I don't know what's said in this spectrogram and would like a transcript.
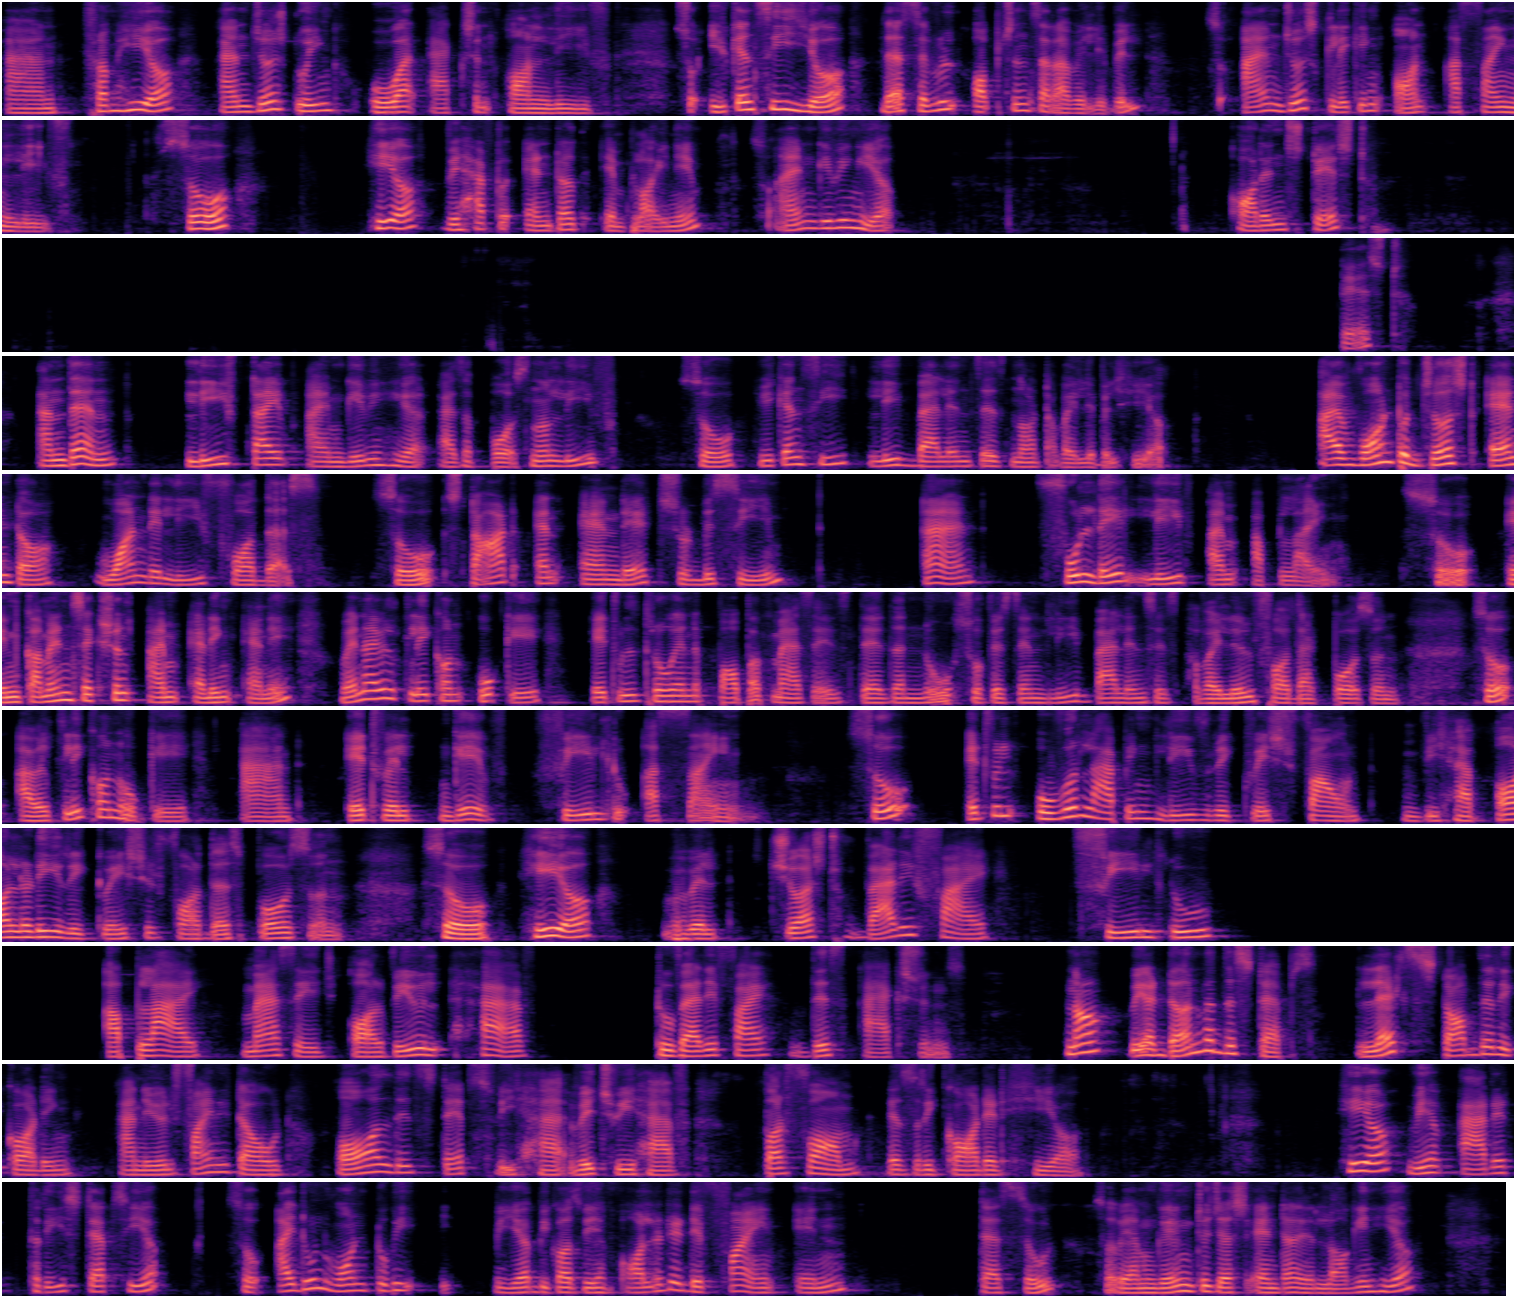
And from here, I'm just doing over action on leave. So you can see here, there are several options are available. So I'm just clicking on assign leave. So here we have to enter the employee name. So I'm giving here orange test. Test. And then leave type I'm giving here as a personal leave. So you can see leave balance is not available here. I want to just enter one day leave for this. So start and end date should be same and full day leave I'm applying. So in comment section, I'm adding any. When I will click on OK, it will throw in a pop-up message that the no sufficient leave balance is available for that person. So I will click on OK and it will give fail to assign. So it will overlapping leave request found. We have already requested for this person. So here we will just verify fail to apply message or we will have to verify these actions. Now we are done with the steps. Let's stop the recording and you will find it out all these steps we have which we have performed is recorded here. Here we have added three steps here. So I don't want to be here because we have already defined in test suite. So I'm going to just enter a login here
